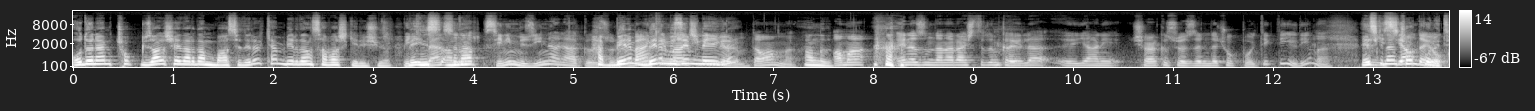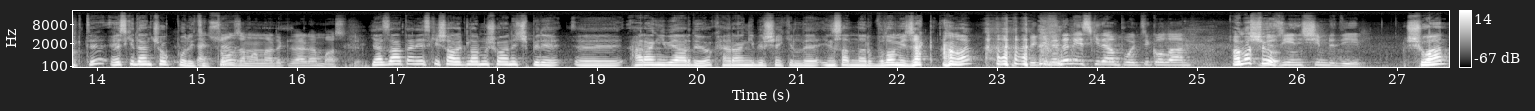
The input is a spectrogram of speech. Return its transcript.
o dönem çok güzel şeylerden bahsedilirken birden savaş gelişiyor. Peki Ve ben insanlar sana senin müziğinle alakalı Ha, soruyorum. benim- ben benim müziğimle ilgili- tamam mı? anladım. Ama en azından araştırdığım kadarıyla e, yani şarkı sözlerinde çok politik değil değil mi? Eskiden isyan çok da yok. politikti. Eskiden çok Yani politikti. son zamanlardakilerden bahsediyorum. Ya zaten eski şarkılarımın şu an hiçbiri e, herhangi bir yerde yok. Herhangi bir şekilde insanlar bulamayacak ama Peki neden eskiden politik olan ama şu müziğin şimdi değil? şu an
